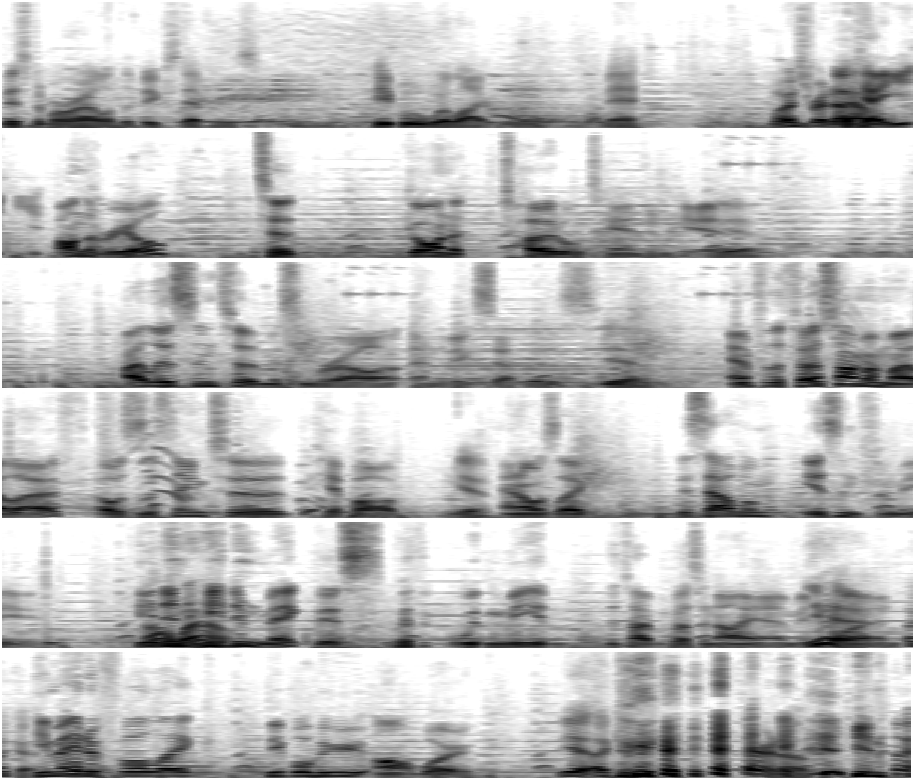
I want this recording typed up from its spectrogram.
Mr. Morale and the Big Steppers, people were like, mm, meh. Most okay, y on the real, to go on a total tangent here. Yeah. I listened to Mr. Morale and the Big Steppers, Yeah. and for the first time in my life, I was listening to hip hop, Yeah. and I was like, this album isn't for me. He Oh, didn't. wow. He didn't make this with with me, the type of person I am. In Yeah, mind. okay. He made it for like people who aren't woke. Yeah, okay. Fair enough. you know,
